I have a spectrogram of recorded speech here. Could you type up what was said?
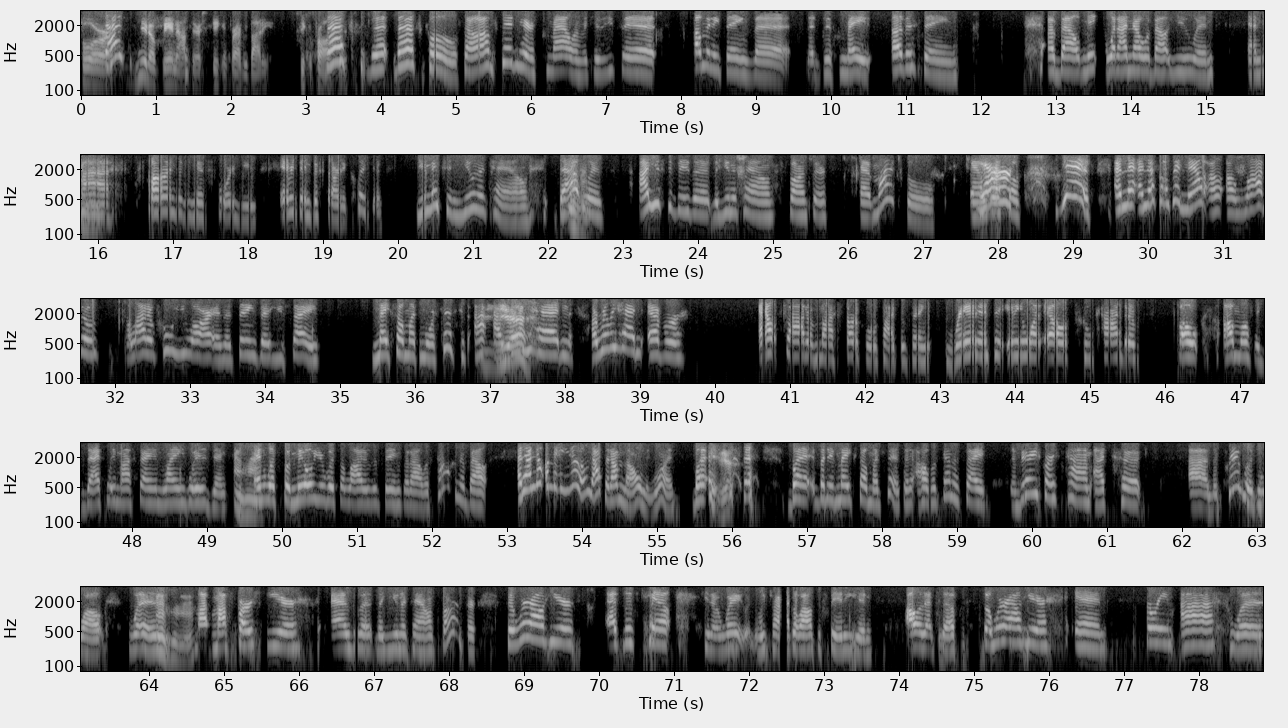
for that's, you know being out there speaking for everybody, speaking for all. That's that, that's cool. So I'm sitting here smiling because you said so many things that that just made other things about me, what I know about you, and and mm-hmm. my fondness for you. Everything just started clicking. You mentioned Unitown. That mm-hmm. was I used to be the the Unitown sponsor at my school. And what? yes, and that, and that's what I'm saying. Now a, lot of a lot of who you are and the things that you say make so much more sense because I, I really hadn't I really hadn't ever outside of my circle type of thing ran into anyone else who kind of spoke almost exactly my same language and mm-hmm. and was familiar with a lot of the things that I was talking about. And I know I mean, you know, not that I'm the only one, but yeah. but but it makes so much sense. And I was gonna say the very first time I took uh, the privilege walk was mm-hmm. my, my first year as the, the Unitown sponsor. So we're out here at this camp, you know, we we try to go out the city and all of that stuff. So we're out here and Kareem, I was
